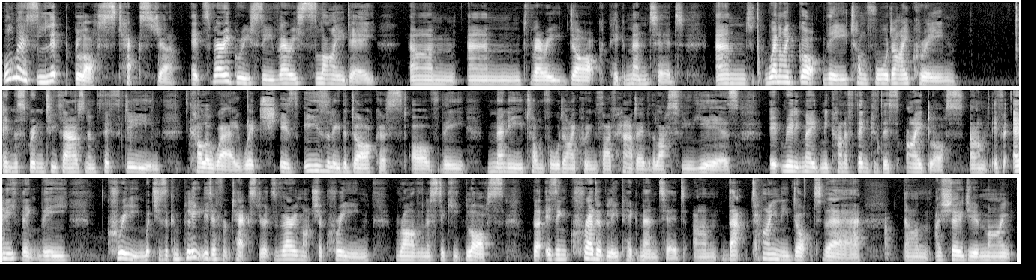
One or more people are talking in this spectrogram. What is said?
almost lip gloss texture. It's very greasy, very slidey, um, and very dark pigmented. And when I got the Tom Ford eye cream in the spring 2015 colorway, which is easily the darkest of the many Tom Ford eye creams I've had over the last few years, it really made me kind of think of this eye gloss. Um, if anything, the cream, which is a completely different texture, it's very much a cream rather than a sticky gloss, but is incredibly pigmented. Um, that tiny dot there, um, I showed you in my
